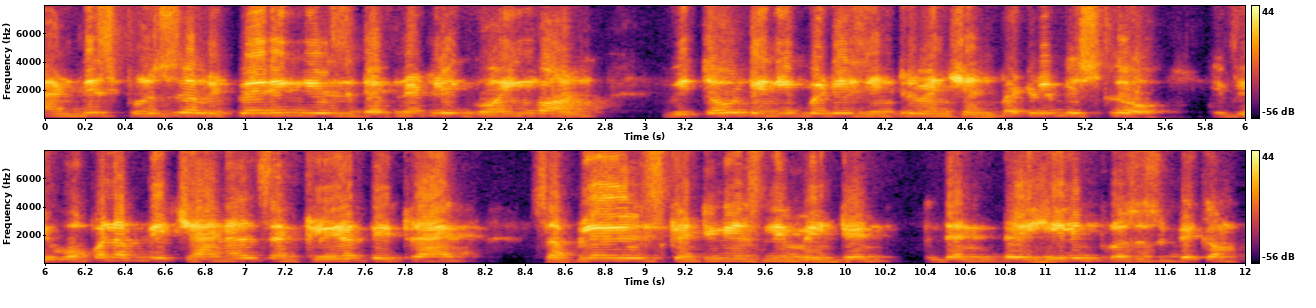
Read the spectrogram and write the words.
and this process of repairing is definitely going on without anybody's intervention, but it will be slow. If you open up the channels and clear the track, supply is continuously maintained, then the healing process will become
